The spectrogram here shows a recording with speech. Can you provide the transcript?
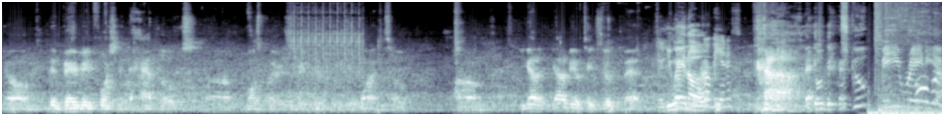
you know, been very very fortunate to have those. Um, most players are very difficult to get one, so. Um, you gotta, you gotta be able to take the good with the bad. You ain't old. Thanks. Scoop B Radio.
